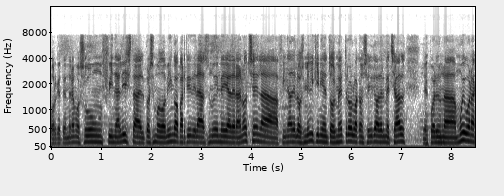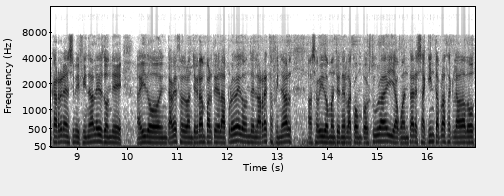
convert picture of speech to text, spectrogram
porque tendremos un finalista el próximo domingo a partir de las nueve y media de la noche en la final de los 1500 metros. Lo ha conseguido Adel Mechal después de una muy buena carrera en semifinales, donde ha ido en cabeza durante gran parte de la prueba y donde en la recta final ha sabido mantener la compostura y aguantar esa quinta plaza que le ha dado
